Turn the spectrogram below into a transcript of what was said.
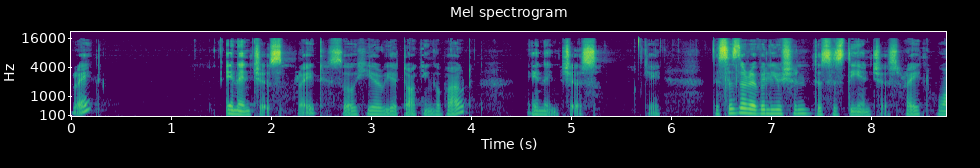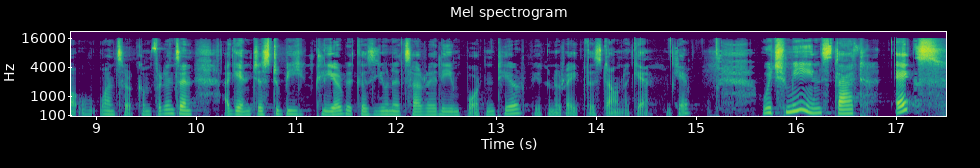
right? In inches, right? So here we are talking about in inches, okay? This is the revolution, this is the inches, right? One, one circumference. And again, just to be clear, because units are really important here, we're going to write this down again, okay? Which means that x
